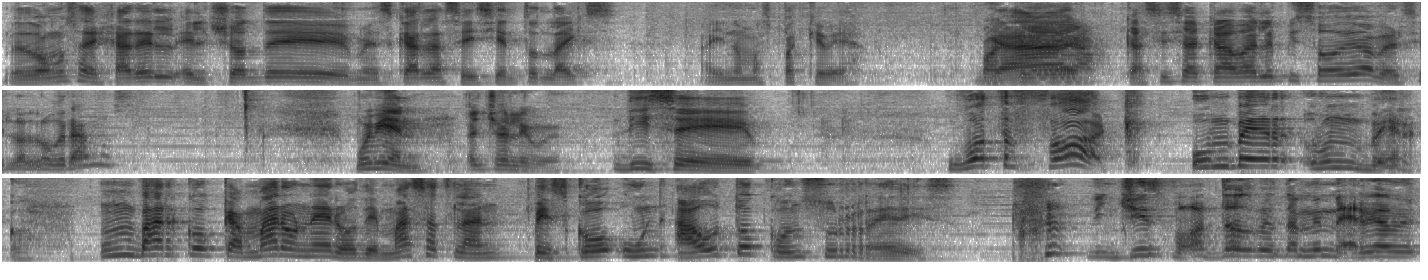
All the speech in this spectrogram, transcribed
Les vamos a dejar el, el shot de mezcal a 600 likes. Ahí nomás para que vea. Ya casi se acaba el episodio. A ver si lo logramos. Muy bien. Échale, güey. Dice... What the fuck? Un ver... Un berco. Un barco camaronero de Mazatlán pescó un auto con sus redes. Pinches fotos, güey. También verga, güey.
